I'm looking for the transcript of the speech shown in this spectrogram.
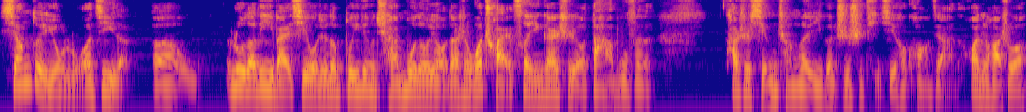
相对有逻辑的。呃，录到第一百期，我觉得不一定全部都有，但是我揣测应该是有大部分。它是形成了一个知识体系和框架的。换句话说，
